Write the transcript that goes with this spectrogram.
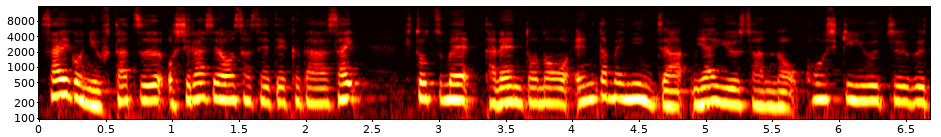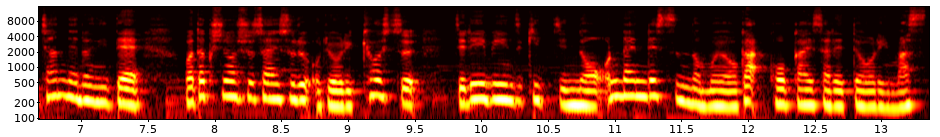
最後に2つお知らせをさせてください。1つ目、タレントのエンタメ忍者みやゆうさんの公式 YouTube チャンネルにて、私の主催するお料理教室、ジェリービーンズキッチンのオンラインレッスンの模様が公開されております。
